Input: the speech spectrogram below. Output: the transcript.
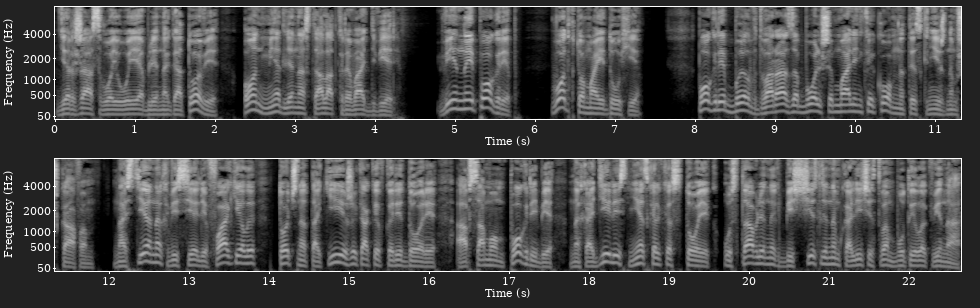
Держа свой Уэбли наготове, он медленно стал открывать дверь. «Винный погреб! Вот кто мои духи!» Погреб был в два раза больше маленькой комнаты с книжным шкафом. На стенах висели факелы, точно такие же, как и в коридоре, а в самом погребе находились несколько стоек, уставленных бесчисленным количеством бутылок вина.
